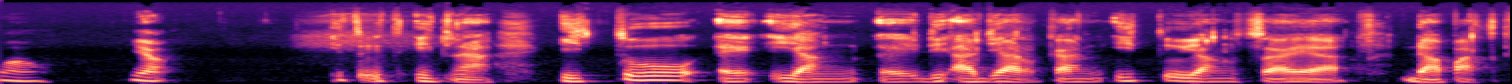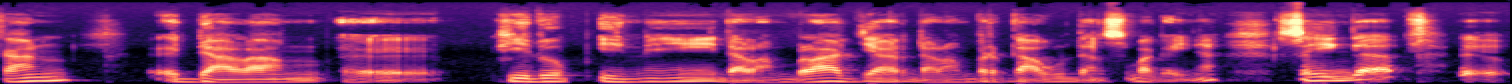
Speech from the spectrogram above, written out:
Wow, ya. Itu, itu, nah itu eh, yang eh, diajarkan, itu yang saya dapatkan eh, dalam eh, hidup ini, dalam belajar, dalam bergaul dan sebagainya, sehingga eh,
